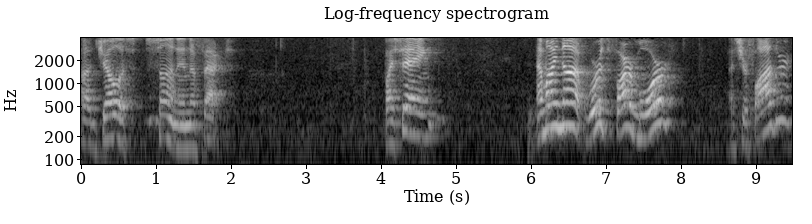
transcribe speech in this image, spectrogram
uh, jealous son, in effect, by saying, Am I not worth far more as your father?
